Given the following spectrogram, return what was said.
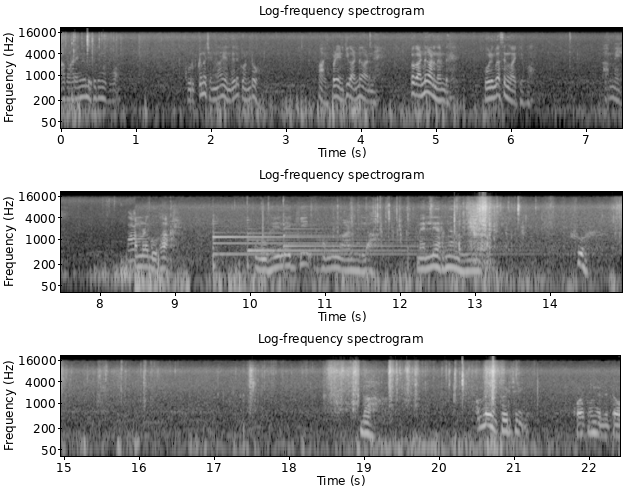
ആ പാടങ്ങൾ വെച്ചിട്ട് പോവാം. കുറുക്കുന്ന ചെന്നാൽ എന്തെങ്കിലും കൊണ്ടോ. ആ ഇപ്പോൾ എനിക്ക് കണ്ണ് കാണണേ ഇപ്പോൾ കണ്ണ് കാണുന്നുണ്ട്. കുറുങ്കാസിന് വായിക്കപ്പോൾ അമ്മേ. നമ്മുടെ ഗുഹ. ഗുഹയിലേക്ക് ഒന്നും കാണുന്നില്ല. മെല്ലെ ഇറങ്ങാൻ നിന്നു ഇതാ അമ്മയും പേടിച്ചു കുഴപ്പമൊന്നുമില്ല കേട്ടോ.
